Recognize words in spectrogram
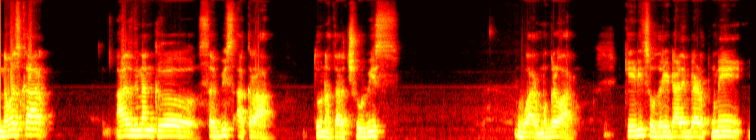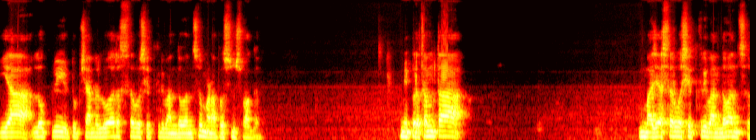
नमस्कार. आज दिनांक सव्वीस अकरा दोन हजार चोवीस. वार मंगळवार. के डी चौधरी डाळिंब्याड पुणे या लोकप्रिय युट्यूब चॅनलवर सर्व शेतकरी बांधवांचं मनापासून स्वागत. मी प्रथमतः माझ्या सर्व शेतकरी बांधवांचं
